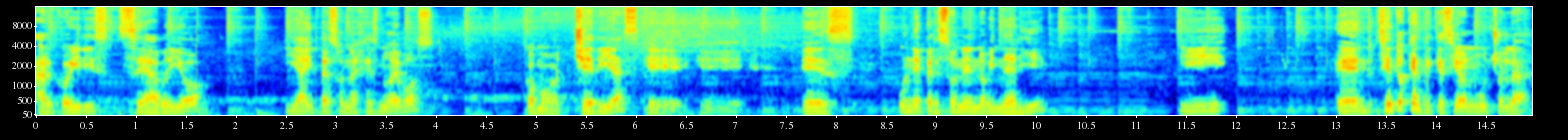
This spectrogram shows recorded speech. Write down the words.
arco iris se abrió y hay personajes nuevos, como Che Díaz, que, es una persona no binaria. Y siento que enriquecieron mucho la,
